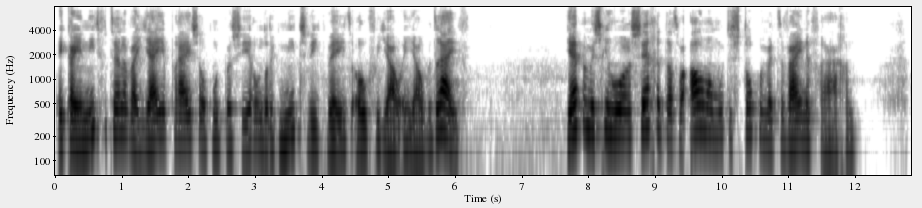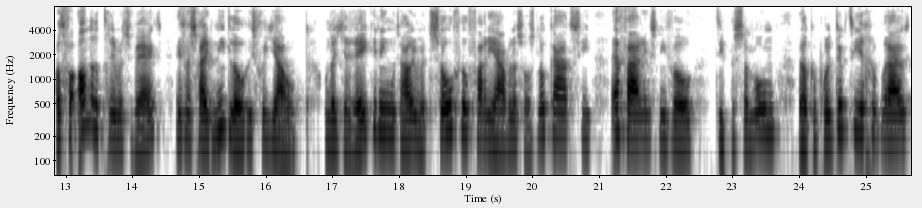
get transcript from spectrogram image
Ik kan je niet vertellen waar jij je prijzen op moet baseren, omdat ik niets weet over jou en jouw bedrijf. Je hebt me misschien horen zeggen dat we allemaal moeten stoppen met te weinig vragen. Wat voor andere trimmers werkt, is waarschijnlijk niet logisch voor jou, omdat je rekening moet houden met zoveel variabelen zoals locatie, ervaringsniveau, type salon, welke producten je gebruikt,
